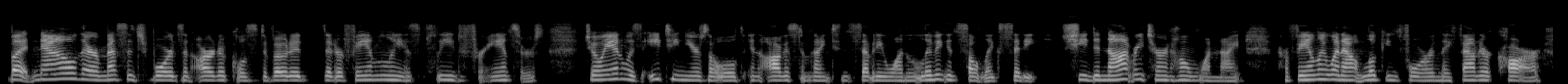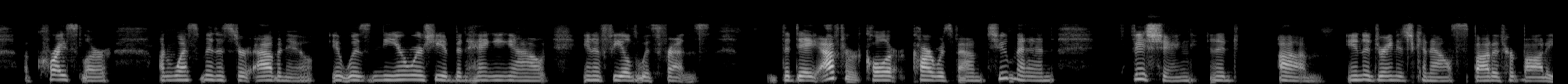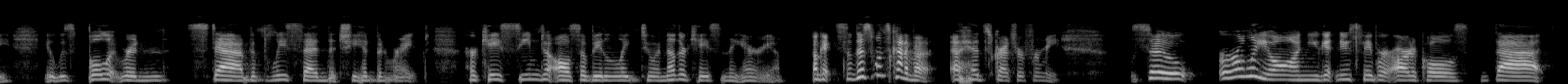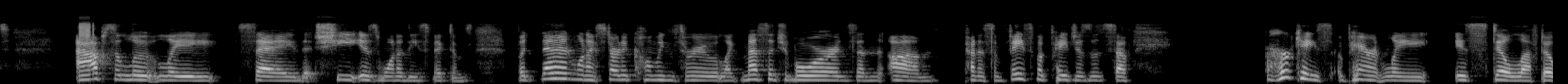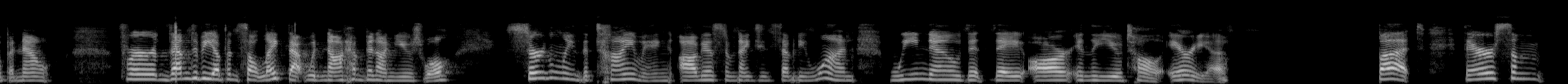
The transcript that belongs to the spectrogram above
but now there are message boards and articles devoted that her family has pleaded for answers. Joanne was 18 years old in August of 1971, living in Salt Lake City. She did not return home one night. Her family went out looking for her and they found her car, a Chrysler, on Westminster Avenue. It was near where she had been hanging out in a field with friends. The day after her car car was found, two men fishing in a um, in a drainage canal spotted her body. It was bullet ridden, stabbed, and police said that she had been raped. Her case seemed to also be linked to another case in the area. Okay, so this one's kind of a, a head scratcher for me. So early on, you get newspaper articles that absolutely say that she is one of these victims. But then when I started combing through like message boards and um, kind of some Facebook pages and stuff, her case apparently is still left open. Now, for them to be up in Salt Lake, that would not have been unusual. Certainly, the timing, August of 1971, we know that they are in the Utah area. But there are some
